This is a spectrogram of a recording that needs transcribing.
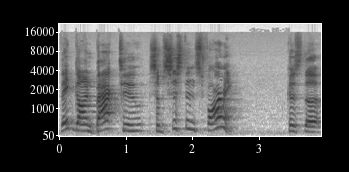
they'd gone back to subsistence farming because the,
